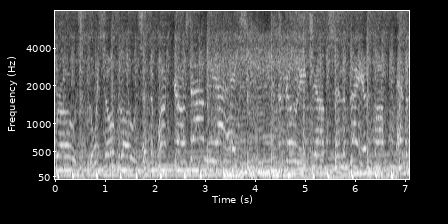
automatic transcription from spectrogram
Grows, the whistle blows, and the puck goes down the ice. The goalie jumps and the players and the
